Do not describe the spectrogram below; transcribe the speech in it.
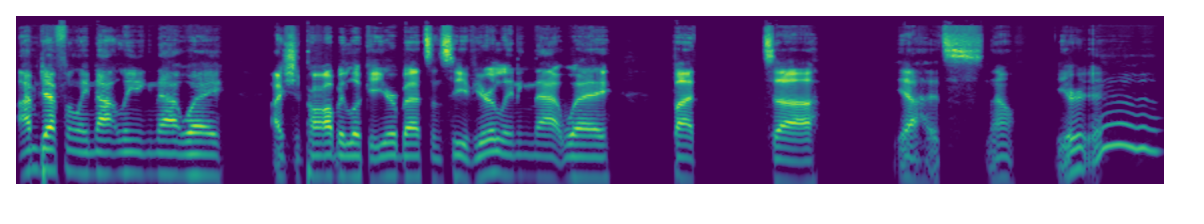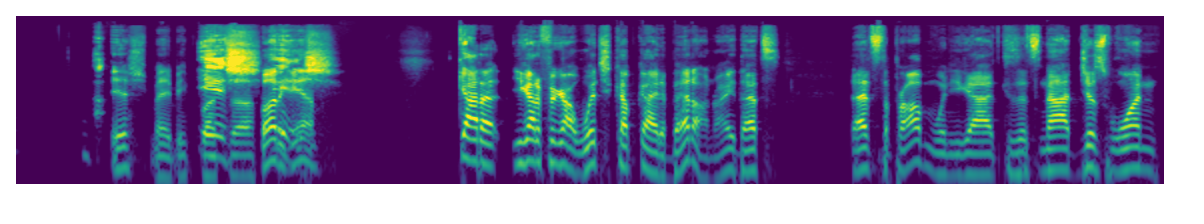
I'm definitely not leaning that way. I should probably look at your bets and see if you're leaning that way. But uh, yeah, it's no, you're uh, ish maybe, but ish, uh, but again, gotta you gotta figure out which Cup guy to bet on, right? That's that's the problem when you got because it's not just one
